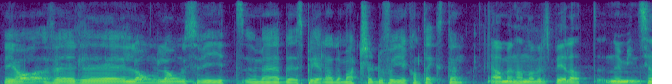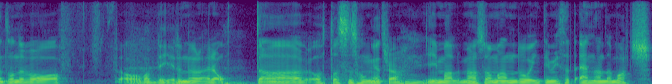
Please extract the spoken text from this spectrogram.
Ja, för eh, lång, lång svit med spelade matcher. Du får ge kontexten. Ja men han har väl spelat, nu minns jag inte om det var, ja vad blir det nu då? Är det åtta, åtta säsonger tror jag Mm. i Malmö så har man då inte missat en enda match.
